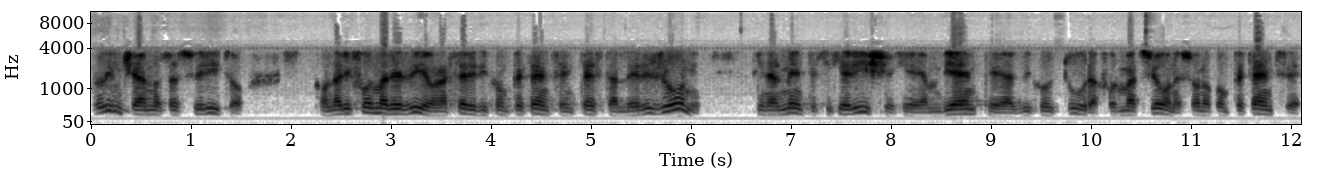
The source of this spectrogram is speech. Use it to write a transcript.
Province hanno trasferito con la riforma del Rio una serie di competenze in testa alle regioni, finalmente si chiarisce che ambiente, agricoltura, formazione sono competenze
